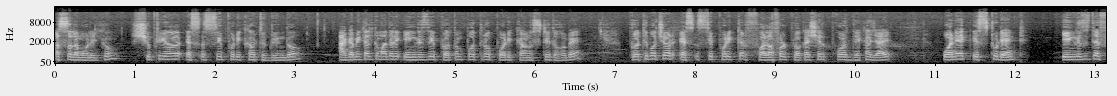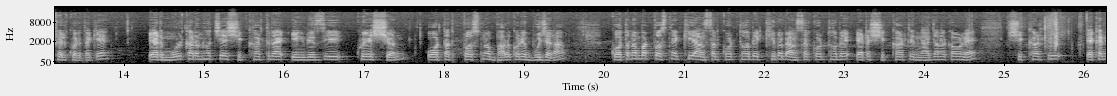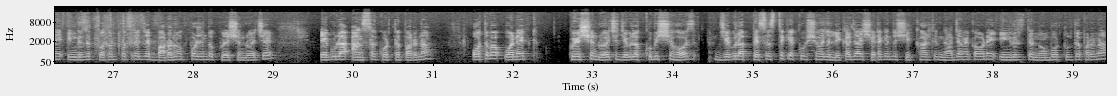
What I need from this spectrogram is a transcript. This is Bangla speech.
আসসালামু আলাইকুম। সুপ্রিয় এসএসসি পরীক্ষার্থীবৃন্দ, আগামীকাল তোমাদের ইংরেজি প্রথম পত্র পরীক্ষা অনুষ্ঠিত হবে। প্রতি বছর এসএসসি পরীক্ষার ফলাফল প্রকাশের পর দেখা যায়, অনেক স্টুডেন্ট ইংরেজিতে ফেল করে থাকে। এর মূল কারণ হচ্ছে শিক্ষার্থীরা ইংরেজি কোয়েশ্চন, অর্থাৎ প্রশ্ন ভালো করে বুঝে না। কত নম্বর প্রশ্নে কী আনসার করতে হবে, কীভাবে আনসার করতে হবে, এটা শিক্ষার্থী না জানার কারণে শিক্ষার্থী এখানে ইংরেজি প্রথম পত্রে যে বারো নম্বর পর্যন্ত কোয়েশ্চেন রয়েছে এগুলা আনসার করতে পারে না। অথবা অনেক কোয়েশ্চেন রয়েছে যেগুলো খুবই সহজ, যেগুলো পেসেজ থেকে খুব সহজে লেখা যায়, সেটা কিন্তু শিক্ষার্থী না জানার কারণে ইংরেজিতে নম্বর তুলতে পারে না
